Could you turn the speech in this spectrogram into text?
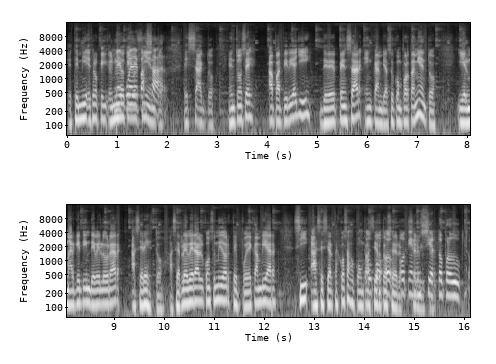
este, esto es lo que, el Me miedo que puede yo siento. pasar. Exacto. Entonces, a partir de allí, debe pensar en cambiar su comportamiento. Y el marketing debe lograr hacer esto, hacerle ver al consumidor que puede cambiar si hace ciertas cosas o compra O- ciertos o- ser- o tiene un servicios. cierto producto.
